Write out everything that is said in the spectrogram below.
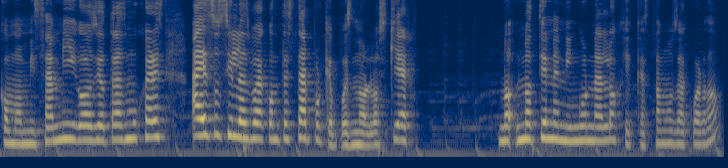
como mis amigos y otras mujeres, a eso sí les voy a contestar porque pues no los quiero. No, no tiene ninguna lógica, ¿estamos de acuerdo?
